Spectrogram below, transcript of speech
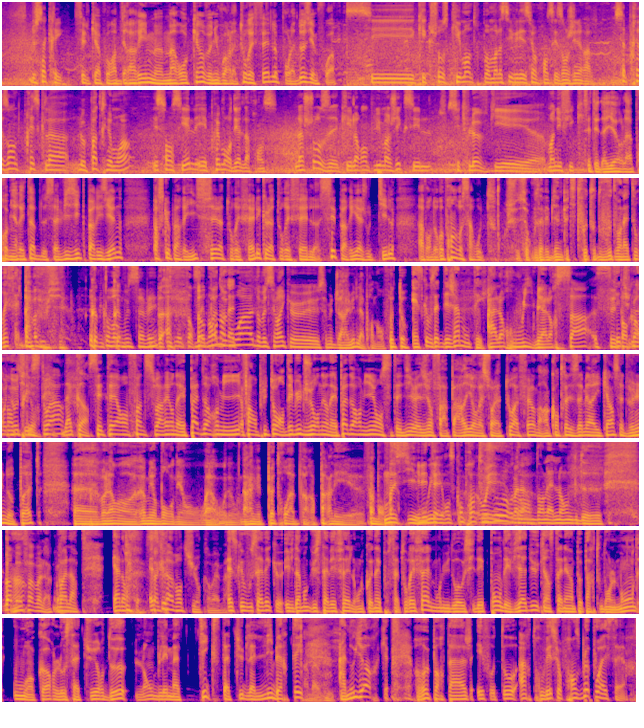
de sacré. C'est le cas pour Abderrahim, marocain venu voir la Tour Eiffel pour la deuxième fois. C'est quelque chose qui montre pour moi la civilisation française en général. Ça présente presque la- le patrimoine essentiel et primordial de la France. La chose qui la rend plus magique, c'est le- cette fleuve qui est euh, magnifique. C'était d'ailleurs la première étape de sa visite parisienne, parce que Paris, c'est la Tour Eiffel, et que la Tour Eiffel, c'est Paris, ajoute-t-il, avant de reprendre sa route. Je suis sûr que vous avez bien une petite photo de vous devant la Tour Eiffel. Ah bah oui. Comme, Comment comme- vous le savez bah, Non, forcément, pas on en de a- moi. Non, mais c'est vrai que ça m'est déjà arrivé de la prendre en photo. Est-ce que vous êtes déjà monté? Alors oui, mais alors ça, c'est encore une une, autre histoire. D'accord. C'était en fin de soirée, on n'avait pas dormi. Enfin, plutôt en début de journée, on n'avait pas dormi. On s'était dit, vas-y, on va à Paris, on va sur la Tour Eiffel. On a rencontré des Américains, c'est devenu nos potes. Euh, voilà, on, mais bon, on est, on, voilà, on n'arrivait pas trop à par- parler. euh, Enfin bon. Monsieur, Il oui, était- on se comprend oui, toujours voilà. dans, dans la langue de. Non, Hein enfin voilà. Quoi. Voilà. Et alors, est-ce Sacrée que aventure quand même. Est-ce que vous savez que, évidemment, Gustave Eiffel, on le connaît pour sa tour Eiffel, mais on lui doit aussi des ponts, des viaducs installés un peu partout dans le monde, ou encore l'ossature de l'emblématique statue de la liberté Ah bah oui. à New York. Reportage et photos à retrouver sur francebleu.fr.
